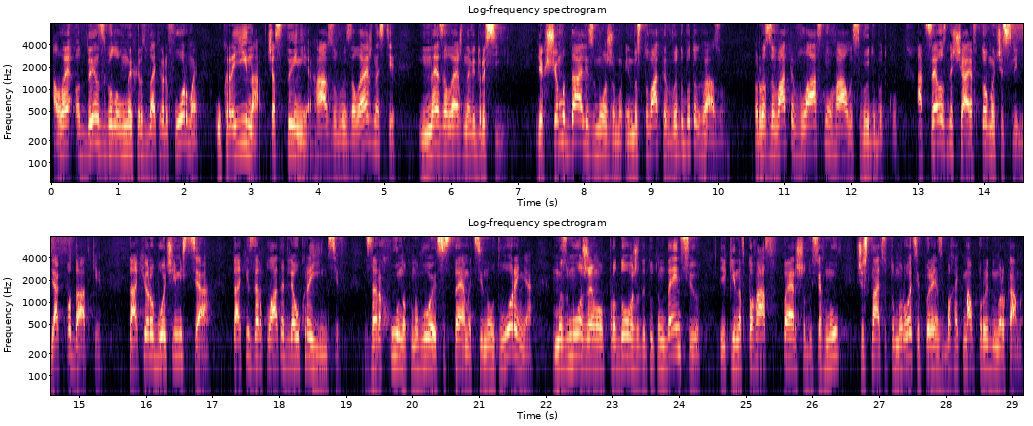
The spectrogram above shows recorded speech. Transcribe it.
Але один з головних результатів реформи Україна в частині газової залежності незалежна від Росії. Якщо ми далі зможемо інвестувати в видобуток газу, розвивати власну галузь видобутку, а це означає в тому числі як податки, так і робочі місця, так і зарплати для українців. За рахунок нової системи ціноутворення ми зможемо продовжити ту тенденцію, яку Нафтогаз вперше досягнув в 2016 році порівняно з багатьма пройденими роками.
